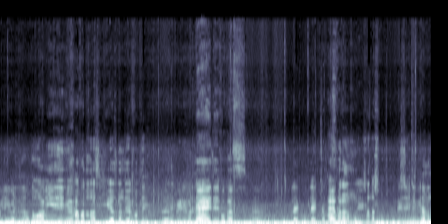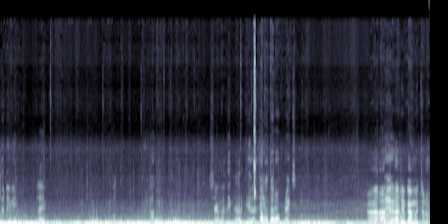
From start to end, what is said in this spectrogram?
ভিডিও করতে দাও তো আমি আপাতত আছি সিরাজগঞ্জের পথে ভিডিও করতে হ্যাঁ যে ফোকাস লাইভ লাইভ চক আমার আম এই সন্ধ্যার সময়। টিভি টিভি লাইভ দাঁড়াও ব্রেক আর আর হ্যাঁ, রাজীব কাম হইতো না।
